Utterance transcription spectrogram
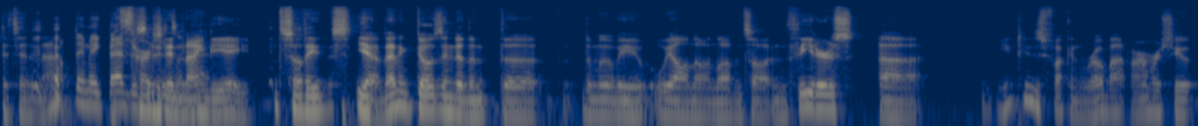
it's in now. They make bad it started decisions in like that. '98, so they yeah. Then it goes into the the the movie we all know and love and saw it in theaters. Uh, Mewtwo's fucking robot armor suit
